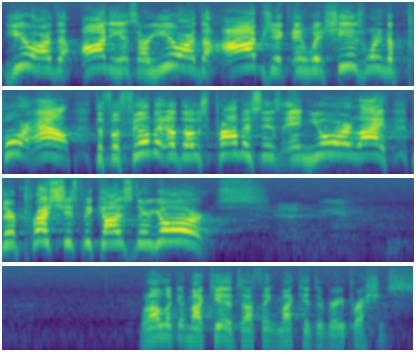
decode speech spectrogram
you are the audience or you are the object in which He is wanting to pour out the fulfillment of those promises in your life. They're precious because they're yours. When I look at my kids, I think my kids are very precious.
